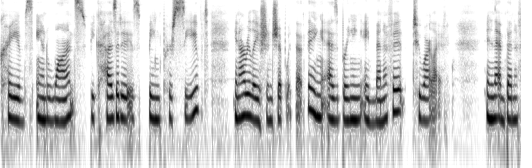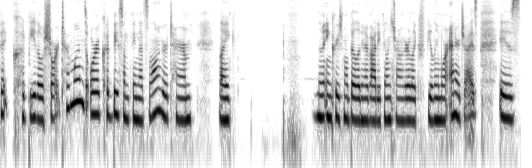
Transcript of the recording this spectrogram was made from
craves and wants because it is being perceived in our relationship with that thing as bringing a benefit to our life. And that benefit could be those short term ones, or it could be something that's longer term, like the increased mobility, my body feeling stronger, like feeling more energized. Is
